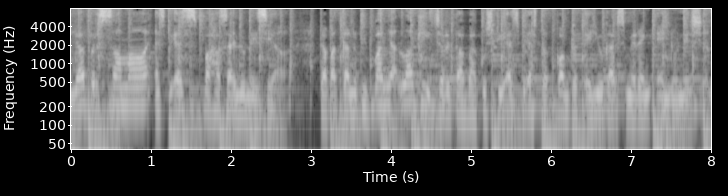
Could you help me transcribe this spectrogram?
Anda bersama SBS Bahasa Indonesia. Dapatkan lebih banyak lagi cerita bagus di sbs.com.au garis miring Indonesia.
